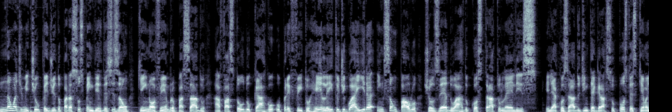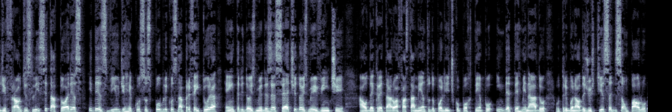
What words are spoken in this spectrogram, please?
não admitiu o pedido para suspender decisão que, em novembro passado, afastou do cargo o prefeito reeleito de Guaíra, em São Paulo, José Eduardo Costrato Leles. Ele é acusado de integrar suposto esquema de fraudes licitatórias e desvio de recursos públicos na prefeitura entre 2017 e 2020. Ao decretar o afastamento do político por tempo indeterminado, o Tribunal de Justiça de São Paulo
